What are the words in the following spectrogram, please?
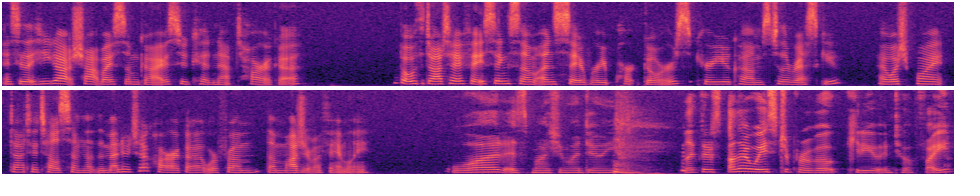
and see that he got shot by some guys who kidnapped Haruka. But with Date facing some unsavory park goers, Kiryu comes to the rescue at which point, Date tells him that the men who took Haruka were from the Majima family. What is Majima doing? like, there's other ways to provoke Kiryu into a fight.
